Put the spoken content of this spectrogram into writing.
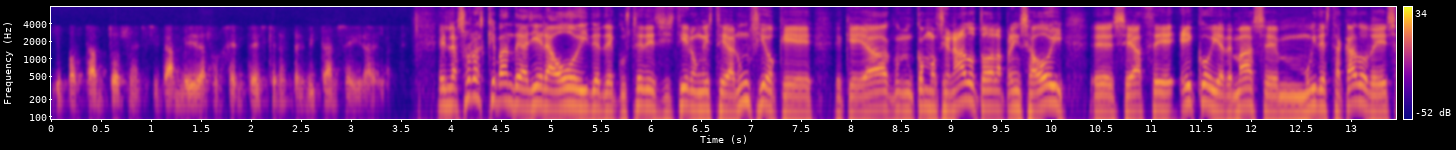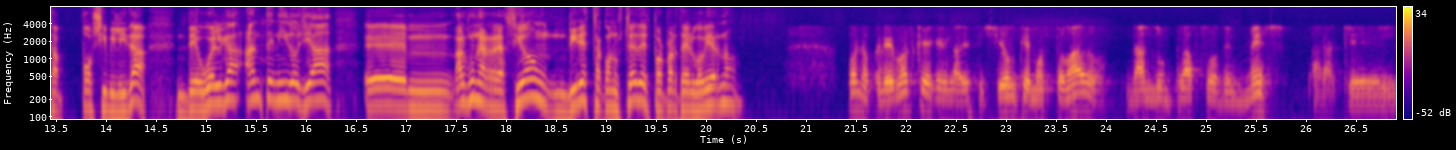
y por tanto se necesitan medidas urgentes que nos permitan seguir adelante. En las horas que van de ayer a hoy, desde que ustedes hicieron este anuncio que, que ha conmocionado toda la prensa hoy, eh, se hace eco y además eh, muy destacado de esa posibilidad de huelga, ¿han tenido ya eh, alguna reacción directa con ustedes por parte del gobierno? Bueno, creemos que la decisión que hemos tomado, dando un plazo de un mes para que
